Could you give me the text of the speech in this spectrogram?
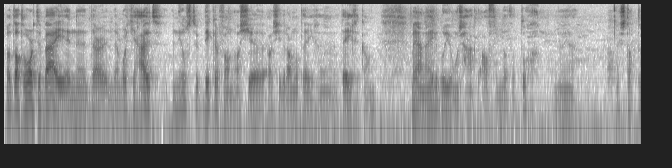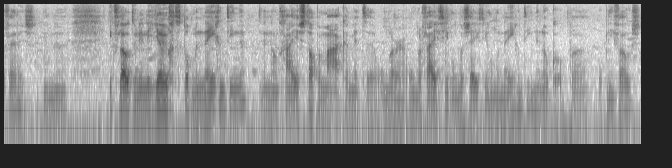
Want dat hoort erbij en daar, daar wordt je huid een heel stuk dikker van als je, als je er allemaal tegen, tegen kan. Maar ja, een heleboel jongens haakt af omdat het toch nou ja, een stap te ver is. En, ik floot toen in de jeugd tot mijn negentiende. En dan ga je stappen maken met eh, onder, onder 15, onder 17, onder 19 en ook op, eh, op niveaus.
